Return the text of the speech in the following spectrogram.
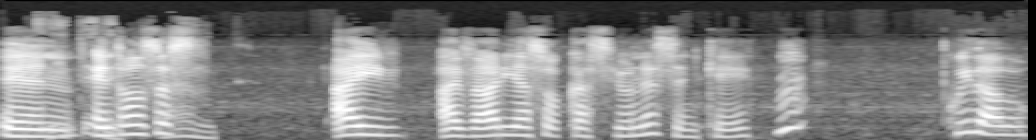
entonces, hay, hay varias ocasiones en que, mm, cuidado.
